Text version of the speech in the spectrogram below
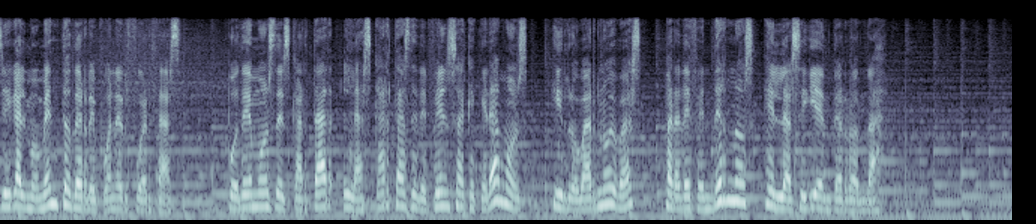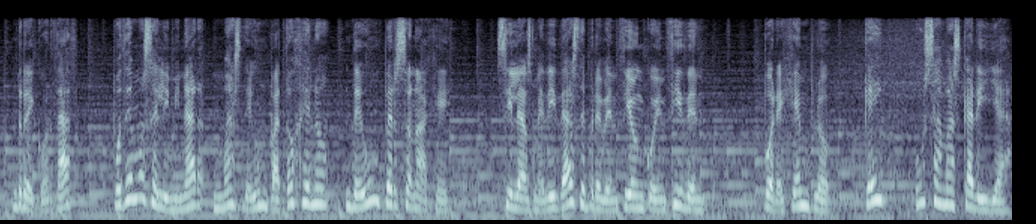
llega el momento de reponer fuerzas. Podemos descartar las cartas de defensa que queramos y robar nuevas para defendernos en la siguiente ronda. Recordad, podemos eliminar más de un patógeno de un personaje, si las medidas de prevención coinciden. Por ejemplo, Kate usa mascarilla.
